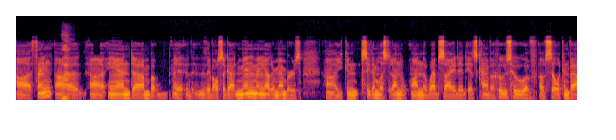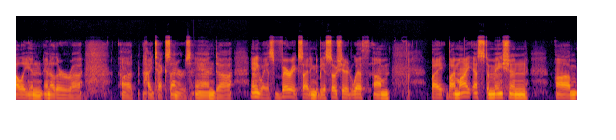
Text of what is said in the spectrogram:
uh, thing. Uh, uh, and um, but uh, they've also got many many other members. Uh, you can see them listed on the on the website. It, it's kind of a who's who of, of Silicon Valley and and other. Uh, high tech centers. And anyway, it's very exciting to be associated with. Um, by, by my estimation, um,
